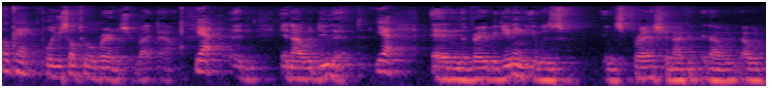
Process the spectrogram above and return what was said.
Okay. pull yourself to awareness right now, Yeah. and and I would do that. Yeah. And in the very beginning, it was it was fresh, and I could and I would I would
